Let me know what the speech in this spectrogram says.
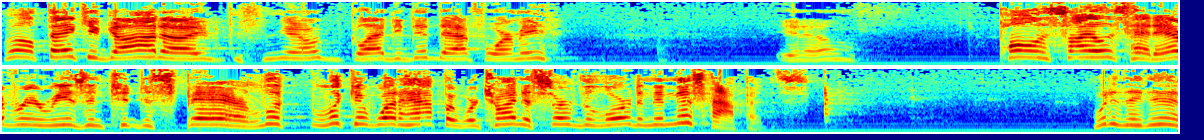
Well, thank you God. I, you know, glad you did that for me. You know, Paul and Silas had every reason to despair. Look, look at what happened. We're trying to serve the Lord and then this happens. What did they do?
